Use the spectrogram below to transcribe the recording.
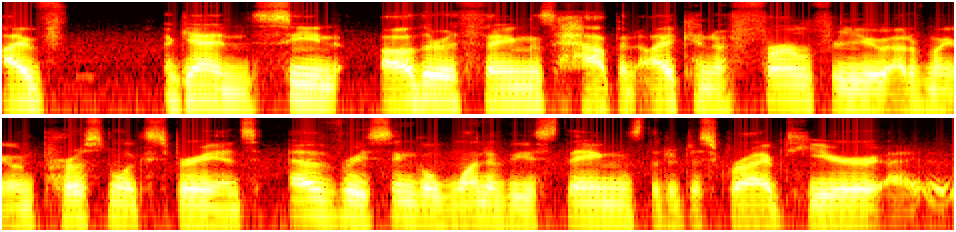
I've again seen other things happen. I can affirm for you out of my own personal experience every single one of these things that are described here uh,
